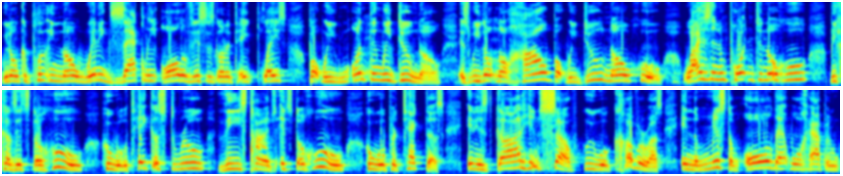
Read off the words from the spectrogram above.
We don't completely know when exactly all of this is going to take place. But we one thing we do know is we don't know how, but we do know who. Why is it important to know who? Because it's the who who will take us through these times. It's the who who will protect us. It is God Himself who will cover us in the midst of all that will happen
